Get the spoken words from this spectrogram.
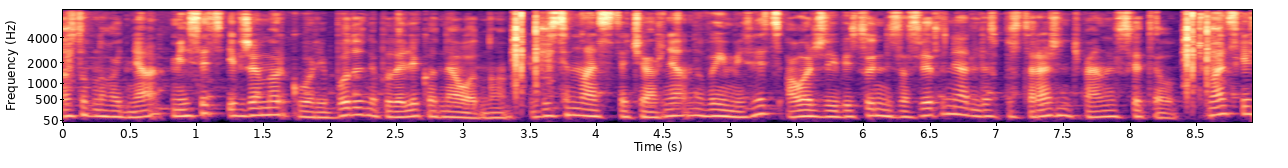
Наступного дня місяць і вже Меркурій будуть неподалік одне одного. 18 червня новий місяць, а отже і відсутність засвітлення для спостережень тьмяних світил. Чумацький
